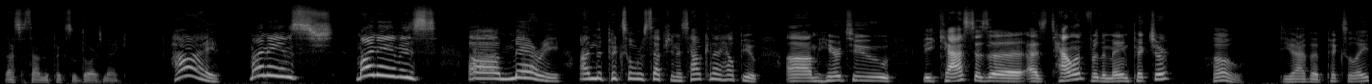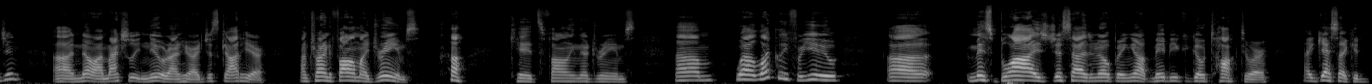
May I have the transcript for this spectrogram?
That's the sound the pixel doors make. Hi, my name's my name is uh, Mary. I'm the pixel receptionist. How can I help you? I'm here to be cast as a as talent for the main picture. Oh, do you have a pixel agent? Uh, no, I'm actually new around here. I just got here. I'm trying to follow my dreams. Huh, kids following their dreams. Um, well, luckily for you, uh, Miss Blige just had an opening up. Maybe you could go talk to her. I guess I could,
